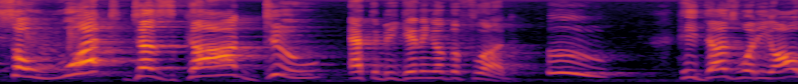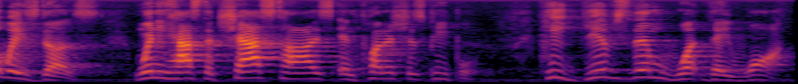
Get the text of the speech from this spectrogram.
So, what does God do at the beginning of the flood? Ooh, he does what he always does when he has to chastise and punish his people. He gives them what they want.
